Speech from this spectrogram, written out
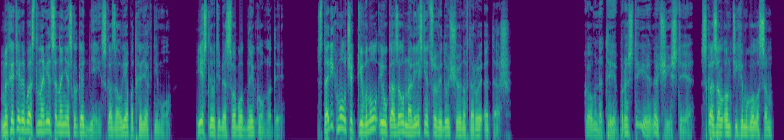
«Мы хотели бы остановиться на несколько дней», — сказал я, подходя к нему. «Есть ли у тебя свободные комнаты?» Старик молча кивнул и указал на лестницу, ведущую на второй этаж. «Комнаты простые, но чистые», — сказал он тихим голосом.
